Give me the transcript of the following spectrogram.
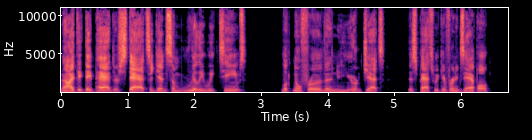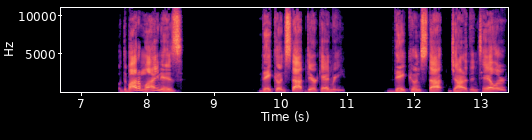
Now, I think they pad their stats against some really weak teams. Look no further than the New York Jets this past weekend, for an example. But the bottom line is they couldn't stop Derrick Henry. They couldn't stop Jonathan Taylor.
